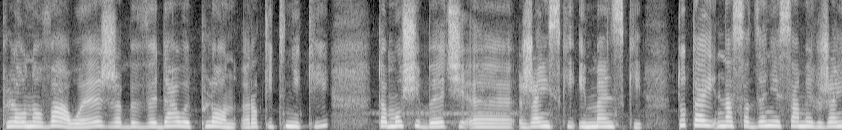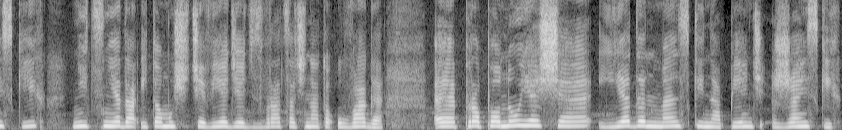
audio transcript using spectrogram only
plonowały, żeby wydały plon rokitniki, to musi być e, żeński i męski. Tutaj nasadzenie samych żeńskich nic nie da i to musicie wiedzieć, zwracać na to uwagę. E, proponuje się jeden męski na pięć żeńskich,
